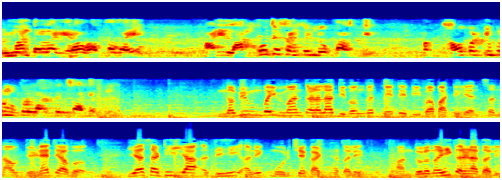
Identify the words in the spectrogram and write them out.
विमानतळाला घेराव घातला जाईल आणि लाखोच्या संख्येने लोक असतील. मग धावपट्टी पण उतरवं लागतं चालेल नवी मुंबई विमानतळाला दिवंगत नेते दिबा पाटील यांचं नाव देण्यात यावं. यासाठी या आधीही अनेक मोर्चे काढण्यात आले. आंदोलनही करण्यात आली.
